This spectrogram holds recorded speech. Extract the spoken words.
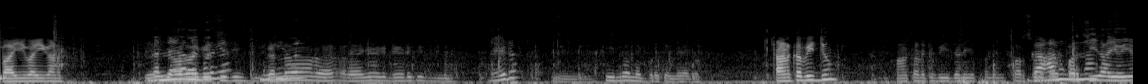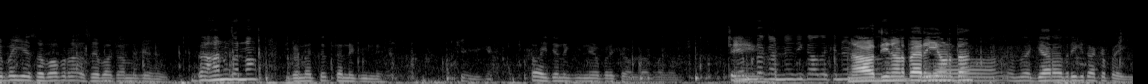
ਬਾਈ ਬਾਈ ਕਣਕ। ਗੰਨੇ ਰਹਿ ਗਿਆ ਡੇਢ ਕੁ ਕਿਲੋ। ਡੇਢ? ਕਿਲੋ ਨਿਬੜ ਚੱਲਿਆ ਬਸ ਕਣਕ ਬੀਜੂ? ਹਾਂ ਕਣਕ ਬੀਜ ਦੇਣੀ ਆਪਾਂ ਨੇ। ਪਰਸੋਂ ਨੂੰ ਪਰਚੀ? ਆਈ ਹੋਈ ਹੈ ਬਈ ਇਹ ਸਭਾ ਪਰ ਸੇਵਾ ਕਰਨ ਗਏ ਹੋਏ। ਗਾਹਾਂ ਨੂੰ ਗੰਨਾ? ਗੰਨਾ ਚ 3 ਕਿੱਲੇ। ਠੀਕ ਹੈ। ਢਾਈ ਤਿੰਨ ਕਿੱਲੇ ਉੱਪਰ ਚੱਲਦਾ ਆਪਣਾ ਕੰਮ। ਪੇਮੈਂਟ ਗੰਨੇ ਦੀ ਕਾਹਦਾ ਕਿੰਨੇ ਨਾਲ ਦੀ ਨਾਲ ਪੈ ਰਹੀ ਆ ਹੁਣ ਤਾਂ। ਹਾਂ, 11 ਤਰੀਕ ਤੱਕ ਪੈਗੀ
